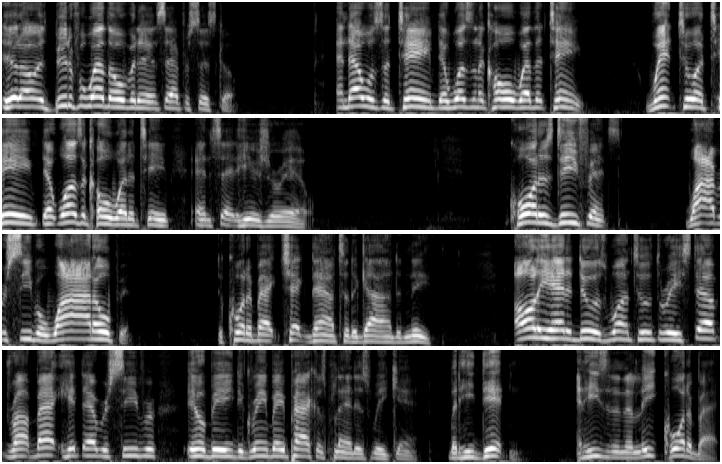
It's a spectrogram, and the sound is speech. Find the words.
You know, it's beautiful weather over there in San Francisco. And that was a team that wasn't a cold weather team. Went to a team that was a cold weather team and said, here's your L. Quarters defense, wide receiver wide open. The quarterback checked down to the guy underneath. All he had to do is one, two, three, step, drop back, hit that receiver. It'll be the Green Bay Packers playing this weekend. But he didn't. And he's an elite quarterback.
